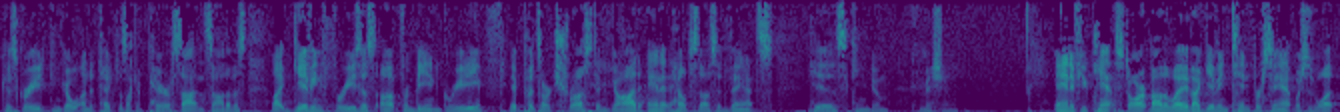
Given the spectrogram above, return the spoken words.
Because greed can go undetected. It's like a parasite inside of us. Like giving frees us up from being greedy. It puts our trust in God and it helps us advance His kingdom mission. And if you can't start, by the way, by giving 10%, which is what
